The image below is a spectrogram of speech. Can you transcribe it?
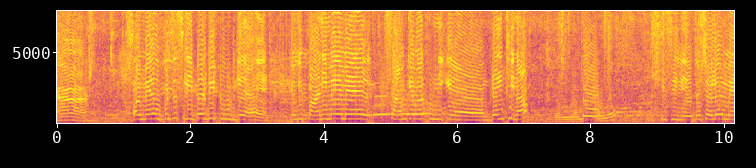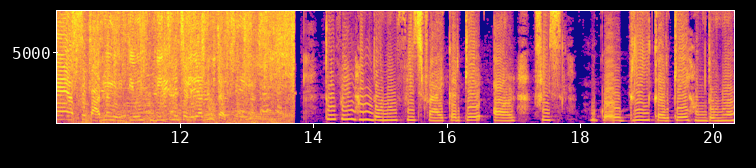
हाँ। और मेरा ऊपर से स्लीपर भी टूट गया है, क्योंकि पानी में मैं शाम के वक्त गई थी ना, तो- इसीलिए तो चलो मैं आपसे बाद में मिलती हूँ, बीच में चले जाती हूँ, तब तो फिर हम दोनों फ़िश फ्राई करके और फ़िश को ग्रिल करके हम दोनों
